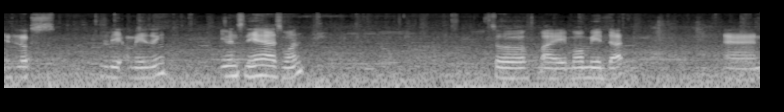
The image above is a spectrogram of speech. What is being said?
it looks really amazing. Even Sneha has one. So my mom made that, and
